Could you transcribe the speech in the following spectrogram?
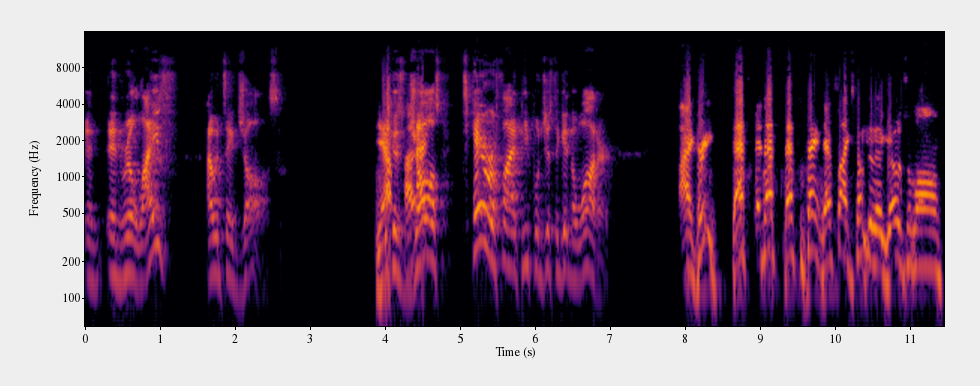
in in real life, I would say Jaws. Yeah, because Jaws I, terrify people just to get in the water. I agree. That's and that's that's the thing. That's like something that goes along,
